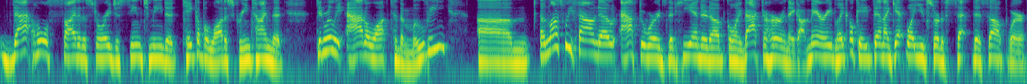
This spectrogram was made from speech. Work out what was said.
that whole side of the story just seemed to me to take up a lot of screen time that didn't really add a lot to the movie. Um, unless we found out afterwards that he ended up going back to her and they got married, like okay, then I get why you've sort of set this up where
